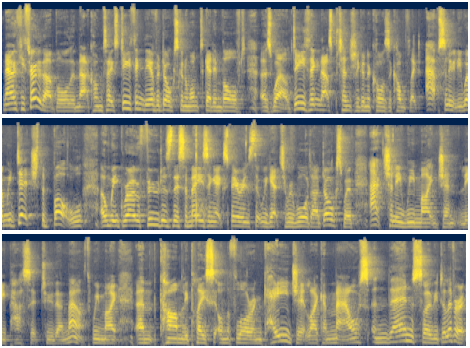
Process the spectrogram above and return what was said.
Now, if you throw that ball in that context, do you think the other dog's going to want to get involved as well? Do you think that's potentially going to cause a conflict? Absolutely. When we ditch the bowl and we grow food as this amazing experience that we get to reward our dogs with, actually, we might gently pass it to their mouth. We might um, calmly place it on the floor and cage it like a mouse and then slowly deliver it.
